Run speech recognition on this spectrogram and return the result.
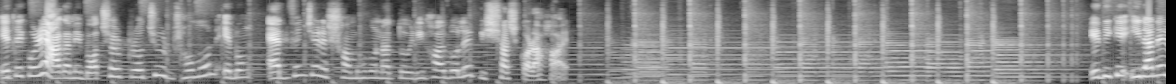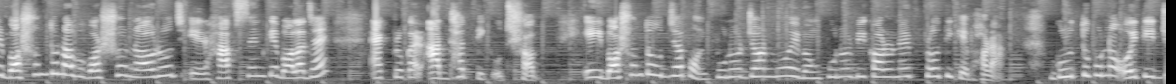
এতে করে আগামী বছর প্রচুর ভ্রমণ এবং অ্যাডভেঞ্চারের সম্ভাবনা তৈরি হয় বলে বিশ্বাস করা হয়। এদিকে ইরানের বসন্ত নববর্ষ নওরোজ এর হাফসেনকে বলা যায় এক প্রকার আধ্যাত্মিক উৎসব। এই বসন্ত উদযাপন পুনর্জন্ম এবং পুনর্বিকরণের প্রতীকে ভরা। গুরুত্বপূর্ণ ঐতিহ্য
